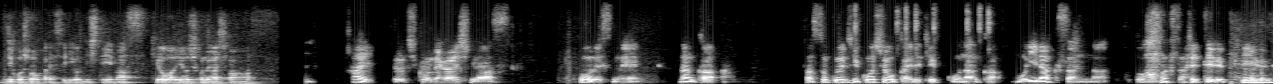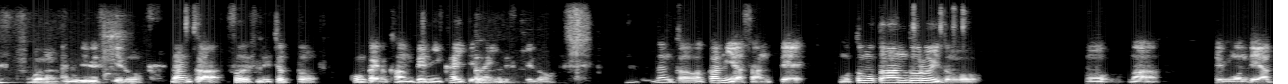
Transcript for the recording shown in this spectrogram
自己紹介するようにしています。今日はよろしくお願いします。はい、よろしくお願いします。そうですね。なんか、早速自己紹介で結構なんか盛りだくさんなことをされてるっていう 感じですけど、なんかそうですね、ちょっと今回のカンペに書いてないんですけど、なんか若宮さんってもともと Android を、まあ、専門でや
